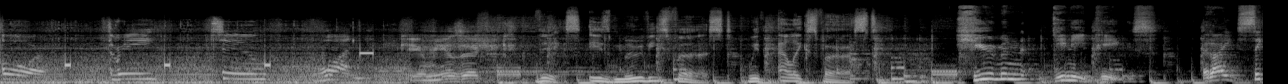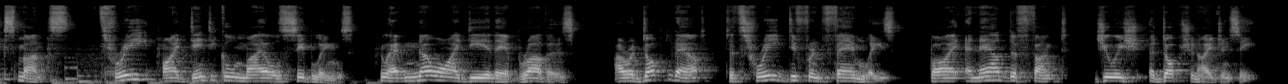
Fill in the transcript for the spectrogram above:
four, three, two, one. Cue music. This is Movies First with Alex First. Human guinea pigs. At age six months, three identical male siblings who have no idea they're brothers are adopted out to three different families by a now defunct Jewish adoption agency.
